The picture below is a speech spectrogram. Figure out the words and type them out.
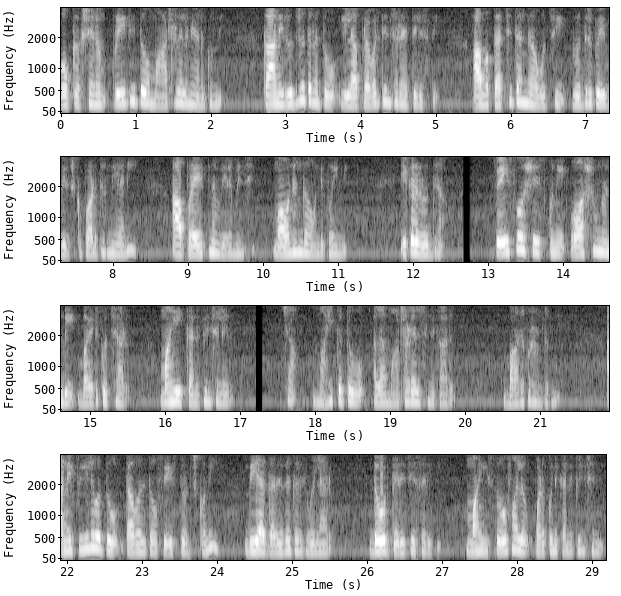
ఒక్క క్షణం ప్రీతితో మాట్లాడాలని అనుకుంది. కానీ రుద్ర తనతో ఇలా ప్రవర్తించడని తెలిస్తే ఆమె ఖచ్చితంగా వచ్చి రుద్రపై విరుచుకు పడుతుంది అని ఆ ప్రయత్నం విరమించి మౌనంగా ఉండిపోయింది. ఇక్కడ రుద్ర ఫేస్ వాష్ చేసుకుని వాష్రూమ్ నుండి బయటకొచ్చాడు. మహి కనిపించలేదు. చా మహికతో అలా మాట్లాడాల్సింది కాదు. బాధపడి ఉంటుంది అని ఫీల్ అవుతూ టవల్తో ఫేస్ తుడుచుకొని దియా గది దగ్గరికి వెళ్ళాడు. డోర్ తెరిచేసరికి మహి సోఫాలో పడుకుని కనిపించింది.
